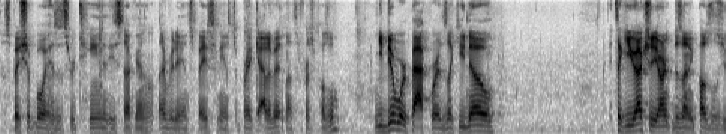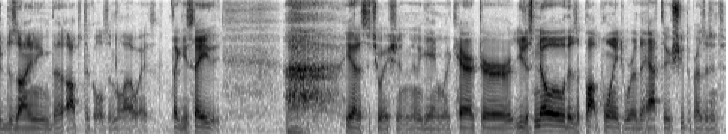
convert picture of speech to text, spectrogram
The spaceship boy has this routine that he's stuck in every day in space, and he has to break out of it, and that's the first puzzle. You do work backwards, like you know. It's like you actually aren't designing puzzles; you're designing the obstacles in a lot of ways. Like you say, you had a situation in a game where a character, you just know there's a plot point where they have to shoot the president.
